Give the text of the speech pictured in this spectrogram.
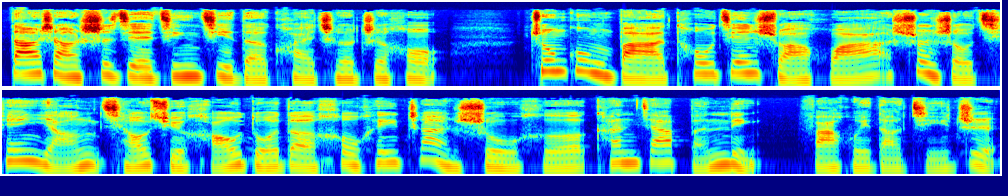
搭上世界经济的快车之后，中共把偷奸耍滑、顺手牵羊、巧取豪夺的厚黑战术和看家本领发挥到极致，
